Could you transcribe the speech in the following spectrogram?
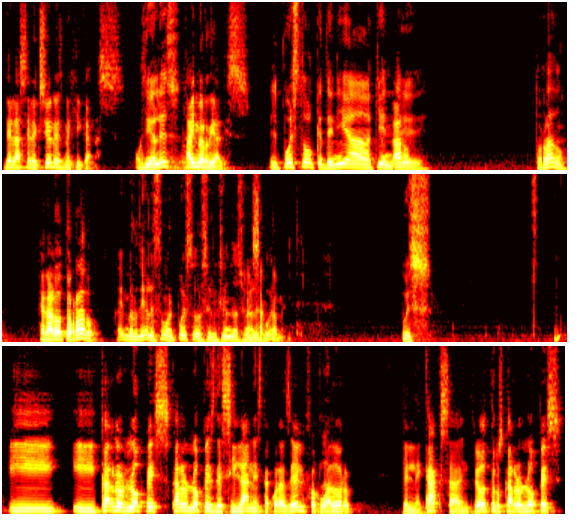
de las selecciones mexicanas. Ordiales. Jaime Ordiales. El puesto que tenía quién? Claro. Eh, Torrado. Gerardo Torrado. Jaime Ordiales toma el puesto de selección nacional. Exactamente. Pues Y, y Carlos López, Carlos López de Silanes, ¿te acuerdas de él? Fue Claro. jugador del Necaxa, entre otros. Carlos López,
